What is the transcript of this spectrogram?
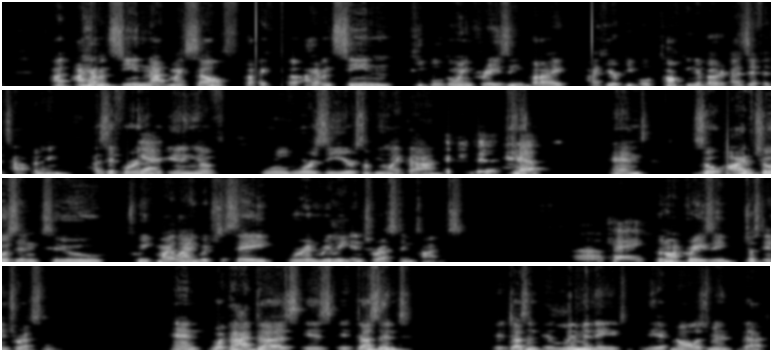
I, I haven't seen that myself, but I, uh, I haven't seen people going crazy, but I, I hear people talking about it as if it's happening, as if we're in yeah. the beginning of World War Z or something like that. yeah. And so I've chosen to tweak my language to say we're in really interesting times. Uh, okay. They're not crazy, just interesting. And what that does is it doesn't, it doesn't eliminate the acknowledgement that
